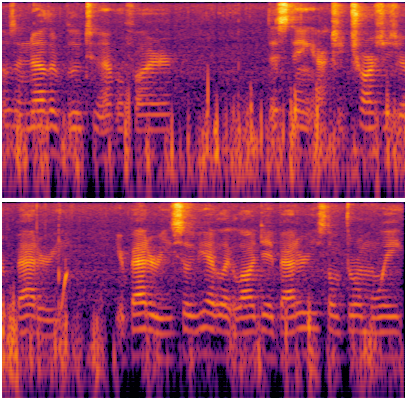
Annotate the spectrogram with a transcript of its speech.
There's another Bluetooth amplifier. This thing actually charges your battery your batteries. So if you have like a lot of dead batteries, don't throw them away.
